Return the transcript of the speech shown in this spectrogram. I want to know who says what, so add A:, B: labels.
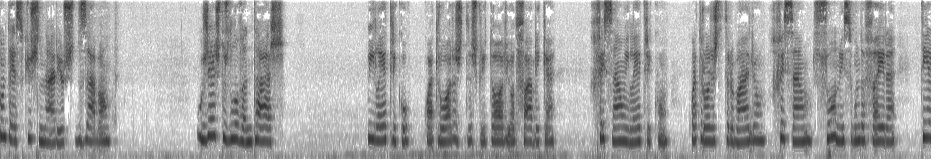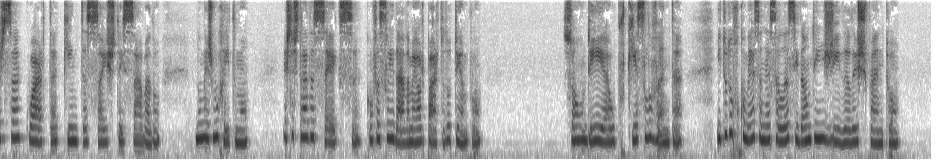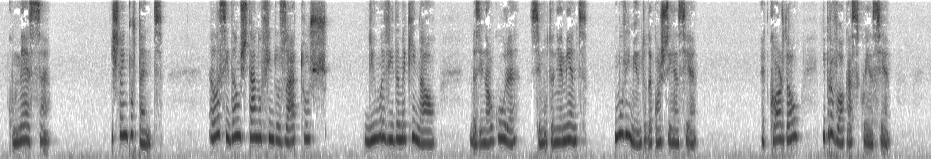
A: acontece que os cenários desabam. Os gestos de levantar, o elétrico, quatro horas de escritório ou de fábrica, refeição elétrico, quatro horas de trabalho, refeição, sono e segunda-feira, terça, quarta, quinta, sexta e sábado, no mesmo ritmo. Esta estrada segue-se com facilidade a maior parte do tempo. Só um dia o porquê se levanta e tudo recomeça nessa lassidão tingida de espanto. Começa. Isto é importante. A lassidão está no fim dos atos de uma vida maquinal, mas inaugura, simultaneamente, o movimento da consciência. Acorda-o e provoca a sequência.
